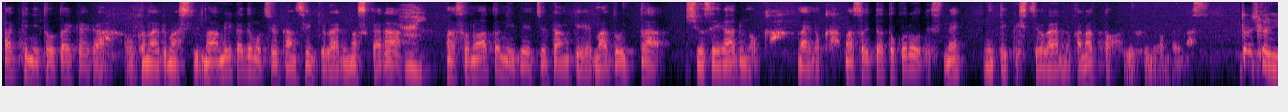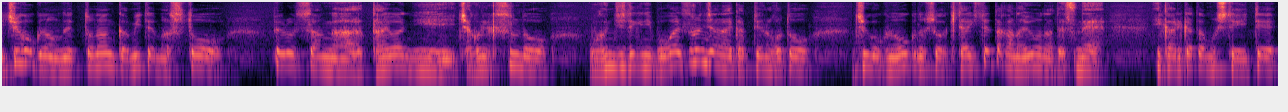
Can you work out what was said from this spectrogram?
秋に党大会が行われますし、まあ、アメリカでも中間選挙がありますから、はい、まあ、その後に米中関係、まあ、どういった修正があるのかないのか、まあ、そういったところをですね見ていく必要があるのかなというふうに思います。確かに中国のネットなんか見てますとペロシさんが台湾に着陸するのを軍事的に妨害するんじゃないかっていうようなことを中国の多くの人が期待してたかのようなですね怒り方もしていて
